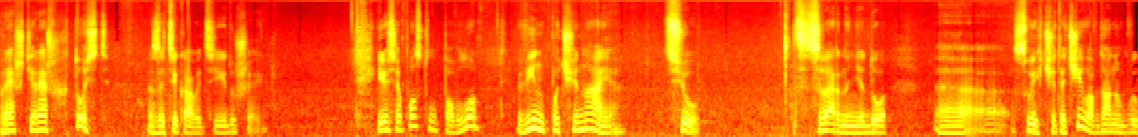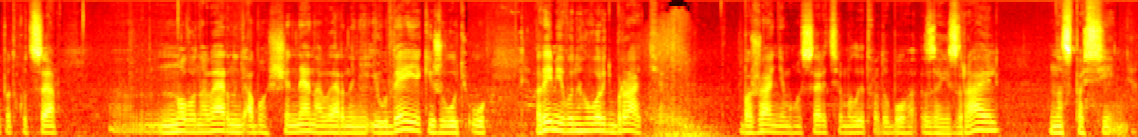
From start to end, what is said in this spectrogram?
врешті-решт хтось зацікавиться її душею. І ось апостол Павло він починає цю звернення до е, своїх читачів, а в даному випадку це е, новонавернені або ще не навернені іудеї, які живуть у Римі. Вони говорять, браття, бажання мого серця, молитва до Бога за Ізраїль на спасіння.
